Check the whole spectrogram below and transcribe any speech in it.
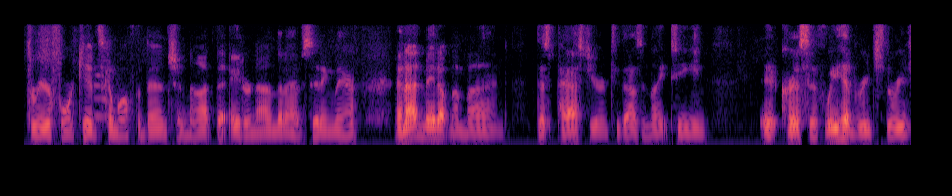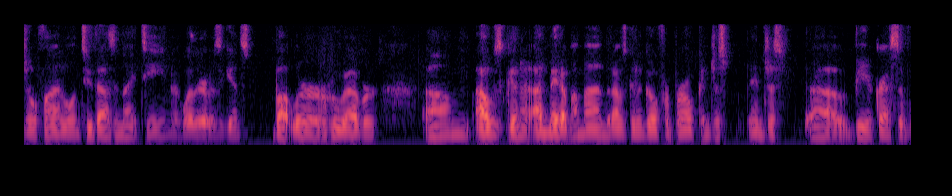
three or four kids come off the bench and not the eight or nine that I have sitting there. And I'd made up my mind this past year in 2019. It, Chris, if we had reached the regional final in 2019, whether it was against Butler or whoever, um, I was gonna. I'd made up my mind that I was gonna go for broke and just and just uh, be aggressive,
